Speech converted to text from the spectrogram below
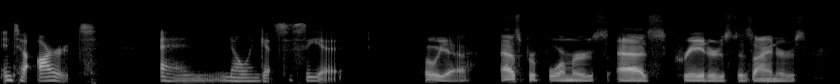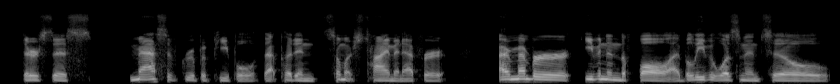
into art, and no one gets to see it. Oh, yeah. As performers, as creators, designers, there's this massive group of people that put in so much time and effort. I remember even in the fall, I believe it wasn't until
